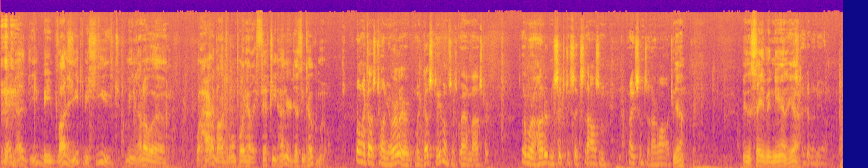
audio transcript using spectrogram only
you'd be lodges used to be huge. I mean, I know uh, what Howard Lodge at one point had like 1,500 just in Kokomo. Well, like I was telling you earlier, when Gus Stevens was Grand Master, there were 166,000 Masons in our lodge. Yeah. In the state of Indiana, yeah. State of Indiana. I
